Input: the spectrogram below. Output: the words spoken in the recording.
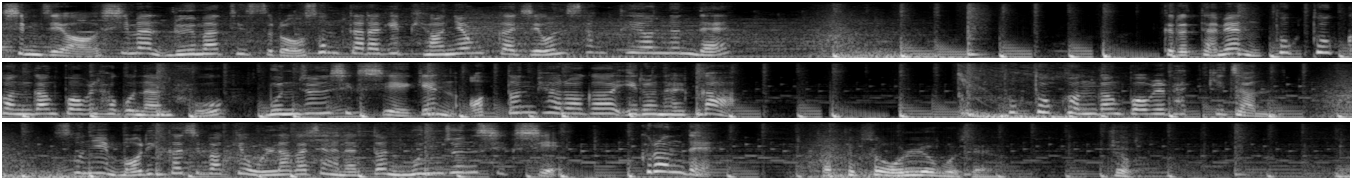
심지어 심한 류마티스로 손가락이 변형까지 온 상태였는데 그렇다면 톡톡 건강법을 하고 난 후 문준식 씨에겐 어떤 변화가 일어날까? 톡톡 건강법을 받기 전 손이 머리까지밖에 올라가지 않았던 문준식 씨. 그런데 자, 득선 올려보세요. 쭉. 네,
